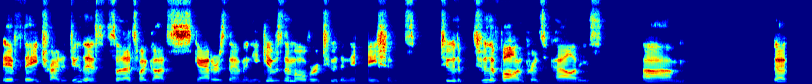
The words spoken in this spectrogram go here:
If they try to do this, so that's why God scatters them and He gives them over to the nations, to the to the fallen principalities. Um, that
